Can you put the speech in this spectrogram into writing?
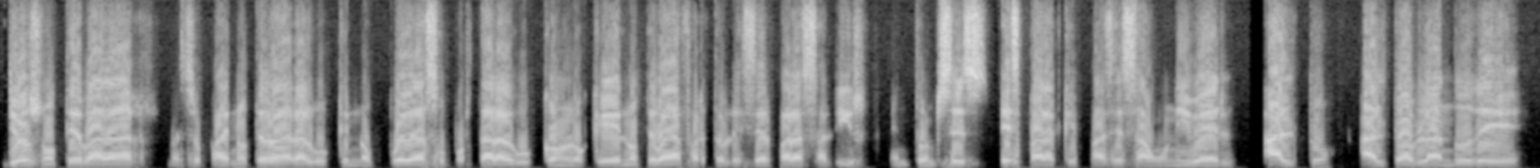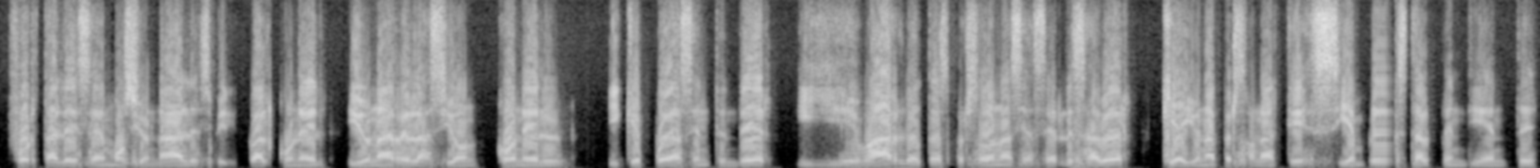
Dios no te va a dar, nuestro Padre no te va a dar algo que no puedas soportar, algo con lo que Él no te vaya a fortalecer para salir. Entonces es para que pases a un nivel alto, alto hablando de fortaleza emocional, espiritual con Él y una relación con Él y que puedas entender y llevarle a otras personas y hacerles saber que hay una persona que siempre está al pendiente,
